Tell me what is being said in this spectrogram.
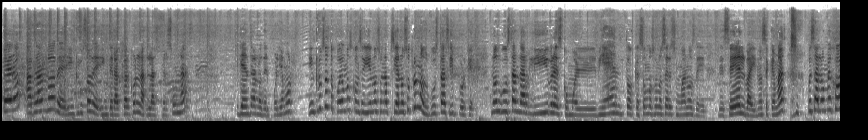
Pero hablando de incluso de interactuar con la- las personas, ya entra lo del poliamor. Incluso hasta podemos conseguirnos una... Si a nosotros nos gusta así, porque nos gusta andar libres como el viento, que somos unos seres humanos de, de selva y no sé qué más, pues a lo mejor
